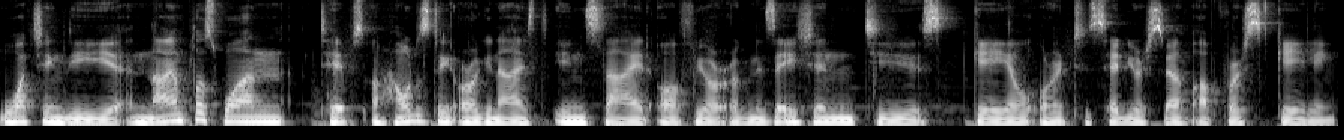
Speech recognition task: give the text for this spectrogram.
watching the 9 plus 1 tips on how to stay organized inside of your organization to scale or to set yourself up for scaling.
